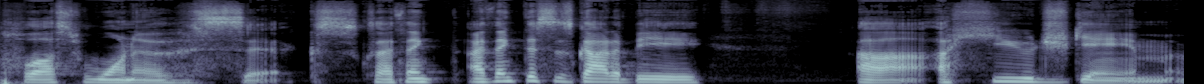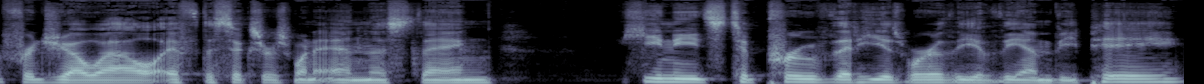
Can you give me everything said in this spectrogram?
plus one oh six because I think I think this has got to be uh, a huge game for Joel if the Sixers want to end this thing. He needs to prove that he is worthy of the MVP,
